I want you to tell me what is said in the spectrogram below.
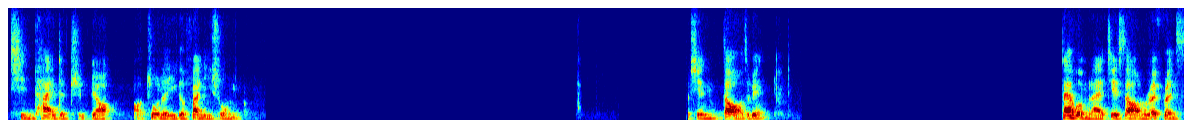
形态的指标啊做了一个范例说明。先到这边，待会我们来介绍 reference。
